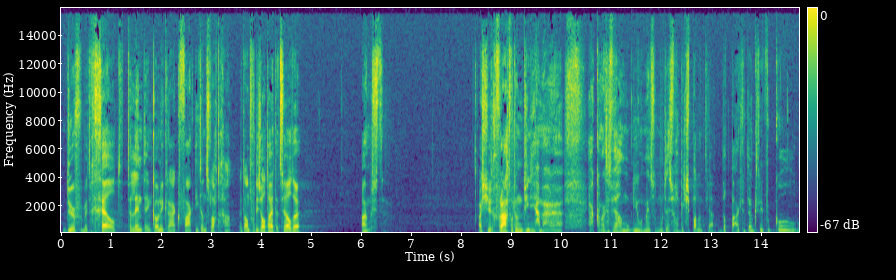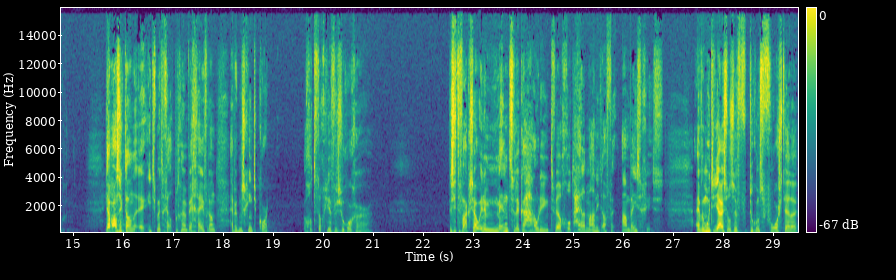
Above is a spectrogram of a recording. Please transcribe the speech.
durven we met geld, talenten en koninkrijk vaak niet aan de slag te gaan? Het antwoord is altijd hetzelfde: angst. Als je gevraagd wordt om te dienen, ja, maar eh, ja, kan ik dat wel? Moet ik nieuwe mensen ontmoeten? Dat is wel een beetje spannend. Ja, dat maakt het ook super cool. Ja, maar als ik dan eh, iets met geld moet gaan weggeven, dan heb ik misschien tekort. God is toch je verzorger? We zitten vaak zo in een menselijke houding, terwijl God helemaal niet aanwezig is. En we moeten juist onze toekomst voorstellen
